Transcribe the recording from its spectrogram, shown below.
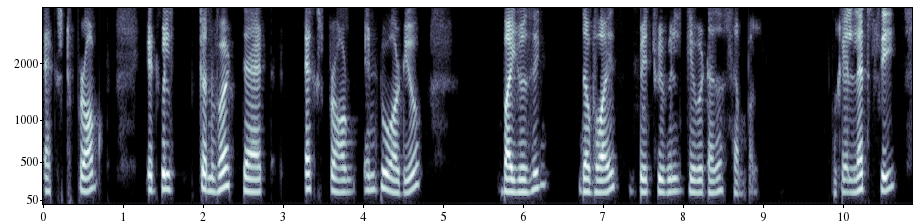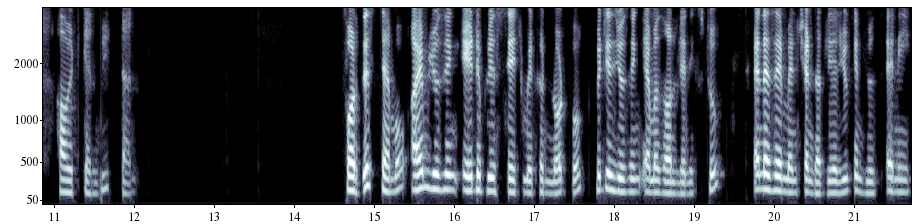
text prompt. It will convert that text prompt into audio by using the voice which we will give it as a sample. Okay, let's see how it can be done. For this demo, I am using AWS SageMaker Notebook, which is using Amazon Linux 2 And as I mentioned earlier, you can use any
